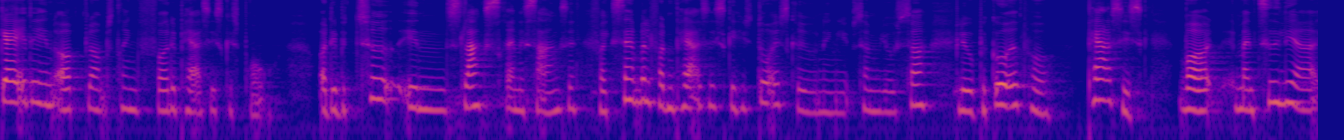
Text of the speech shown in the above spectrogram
gav det en opblomstring for det persiske sprog. Og det betød en slags renaissance, for eksempel for den persiske historieskrivning, som jo så blev begået på persisk, hvor man tidligere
